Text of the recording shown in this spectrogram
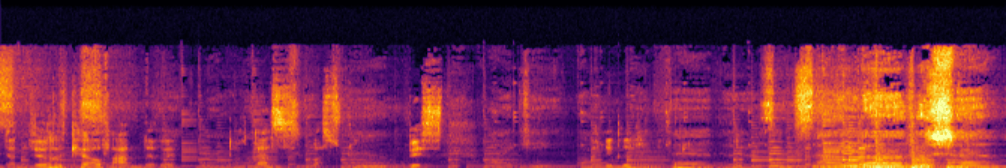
und dann wirke auf andere durch das, was du bist. Friedrich von Humboldt.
